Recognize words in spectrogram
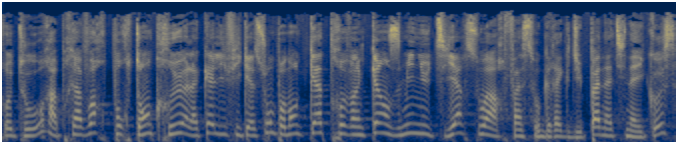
retour, après avoir pourtant cru à la qualification pendant 95 minutes hier soir face aux Grecs du Panathinaikos.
